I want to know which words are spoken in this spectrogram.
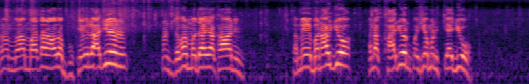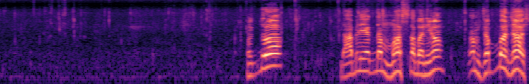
અને માતાના હવે તો ભૂખે લાગી ને અને જબર મજા આવ્યા ખાવાની. તમે બનાવજો અને ખાજો ને પછી મને કહેજો. મિત્રો દાબેલી એકદમ મસ્ત બન્યો આમ જબરજસ્ત.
